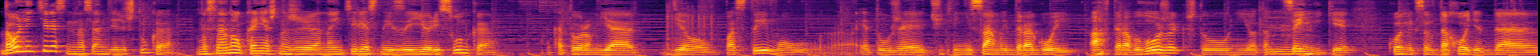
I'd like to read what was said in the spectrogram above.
Довольно интересная на самом деле штука. В основном, конечно же, она интересна из-за ее рисунка, о котором я делал посты, мол, это уже чуть ли не самый дорогой автор обложек, что у нее там Мгм. ценники комиксов доходят до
